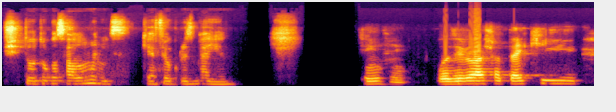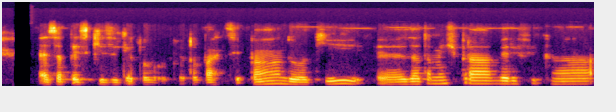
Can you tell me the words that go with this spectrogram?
Instituto Gonçalo Muniz, que é a Fiocruz Bahia. Sim, sim. Inclusive, eu acho até que essa pesquisa que eu estou participando aqui é exatamente para verificar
